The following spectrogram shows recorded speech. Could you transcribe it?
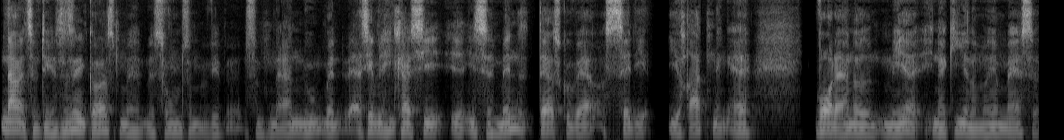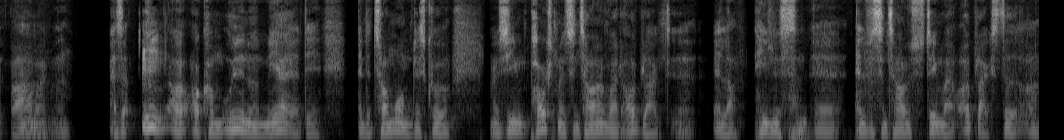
Nej, altså, det kan sådan set gøres med, med solen, som, vi, som den er nu, men altså, jeg vil helt klart sige, at incitamentet der skulle være at sætte i, i retning af, hvor der er noget mere energi og noget mere masse at arbejde mm. med. Altså at, at komme ud i noget mere af det, af det tomrum. Det skulle, man kan sige, Proxima Centauri var et oplagt, øh, eller hele uh, Alpha Centauri system var et oplagt sted at,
